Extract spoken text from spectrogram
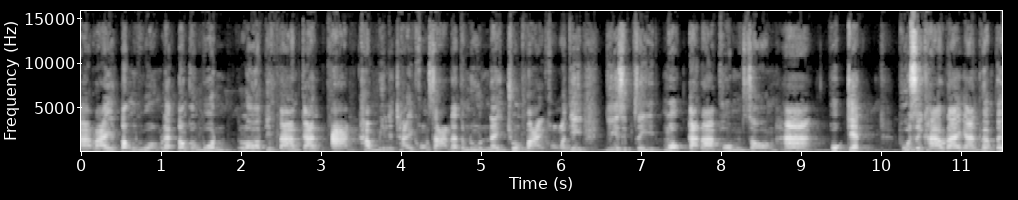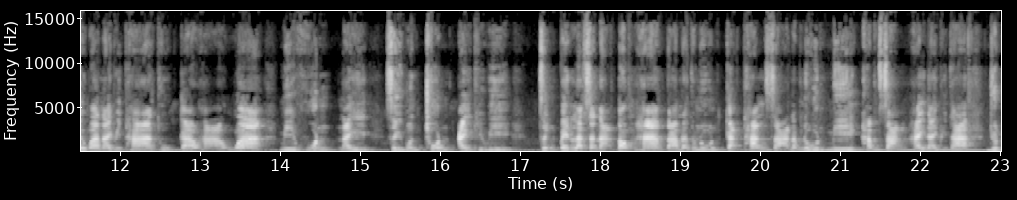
อะไรต้องห่วงและต้องกังวล รอติดตามการอ่านคำวินิจฉัยของศาลรัฐธรรมนูญในช่วงบ่ายของวันที่ 24 มกราคม 2567 ผู้สื่อข่าวรายงานเพิ่มเติมว่านายพิธาถูกกล่าวหาว่ามีหุ้นในสื่อมวลชนไอทีวีซึ่งเป็นลักษณะต้องห้ามตามรัฐธรรมนูญกระทั่งสารรัฐธรรมนูญมีคำสั่งให้นายพิธาหยุด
